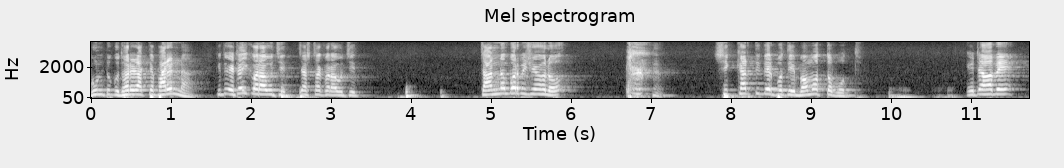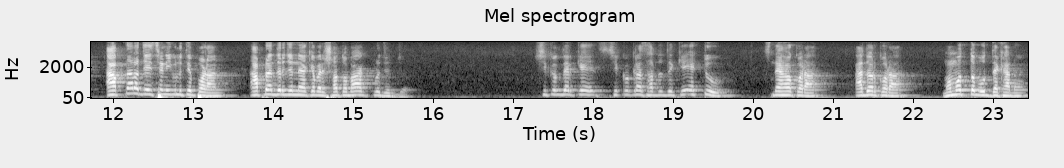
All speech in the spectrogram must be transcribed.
গুণটুকু ধরে রাখতে পারেন না, কিন্তু এটাই করা উচিত, চেষ্টা করা উচিত। চার নম্বর বিষয় হলো শিক্ষার্থীদের প্রতি মমত্ববোধ। এটা হবে আপনারা যে শ্রেণীগুলিতে পড়ান, আপনাদের জন্য একেবারে শতভাগ প্রযোজ্য। শিক্ষকদেরকে, শিক্ষকরা ছাত্রদেরকে একটু স্নেহ করা, আদর করা, মমত্ববোধ দেখানো,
